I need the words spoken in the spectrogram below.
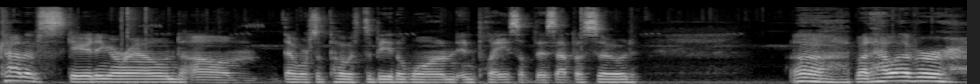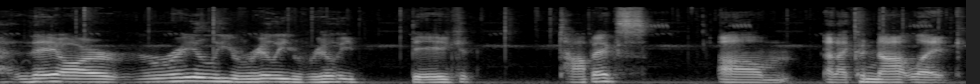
kind of skating around um, that were supposed to be the one in place of this episode. Uh, but however, they are really, really, really big topics. Um, and I could not like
